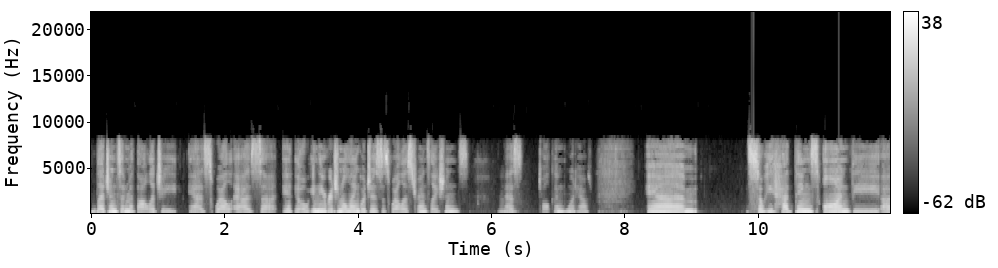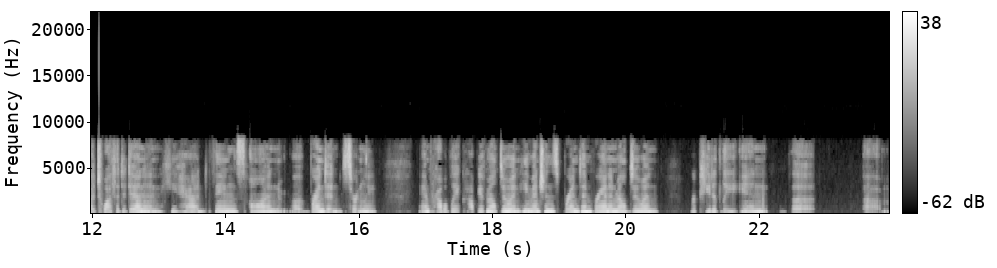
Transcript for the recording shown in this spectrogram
legends and mythology, as well as uh, in, oh, in the original languages, as well as translations, Mhm. as Tolkien would have. Um, so he had things on the uh, Tuatha De Danann. He had things on uh, Brendan, certainly, and probably a copy of Malduin. He mentions Brendan, Bran, and Malduin repeatedly in the um,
